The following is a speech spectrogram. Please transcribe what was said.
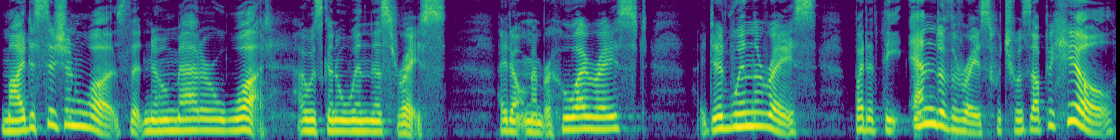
My decision was that no matter what, I was going to win this race. I don't remember who I raced. I did win the race, but at the end of the race, which was up a hill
